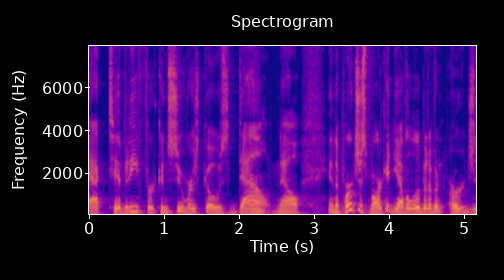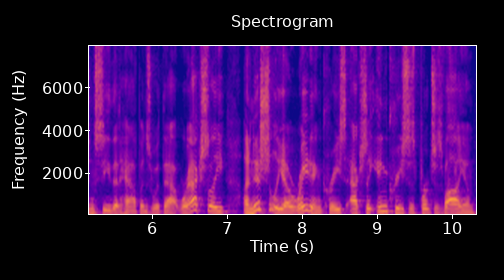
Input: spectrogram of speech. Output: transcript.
activity for consumers goes down. Now, in the purchase market, you have a little bit of an urgency that happens with that, where actually initially a rate increase actually increases purchase volume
